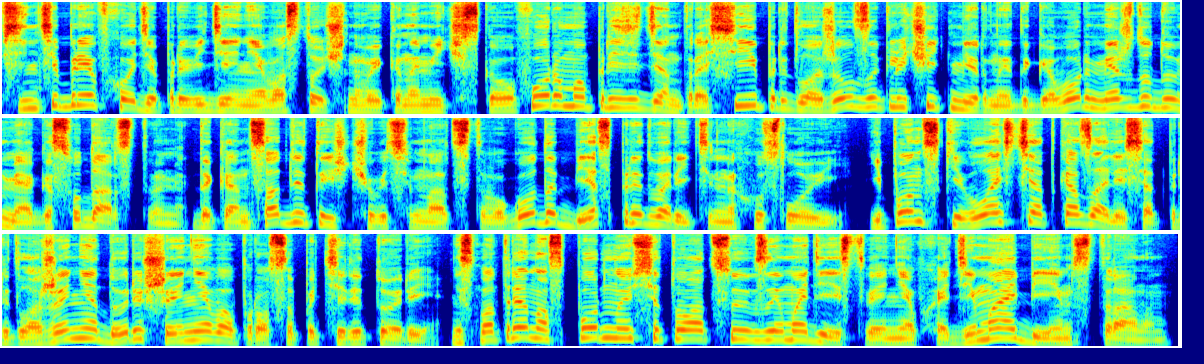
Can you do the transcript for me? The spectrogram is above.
В сентябре в ходе проведения Восточного экономического форума президент России предложил заключить мирный договор между двумя государствами до конца 2018 года без предварительных условий. Японские власти отказались от предложения до решения вопроса по территории. Несмотря на спорную ситуацию взаимодействия, необходимо обеим странам.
